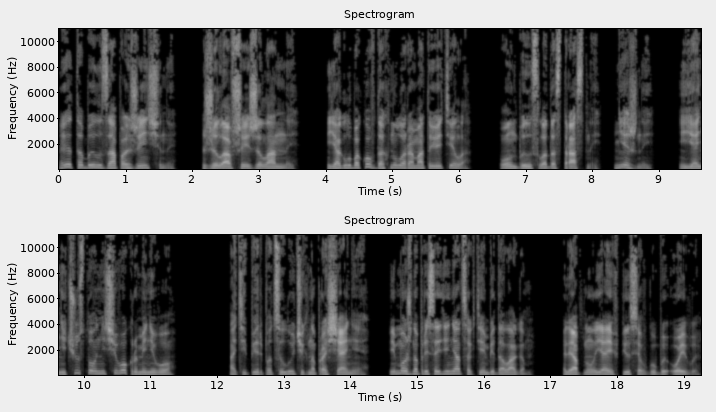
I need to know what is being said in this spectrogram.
Это был запах женщины, желавшей и желанной. Я глубоко вдохнул аромат ее тела. Он был сладострастный, нежный, и я не чувствовал ничего, кроме него. А теперь поцелуйчик на прощание, и можно присоединяться к тем бедолагам. Ляпнул я и впился в губы Ойвы.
